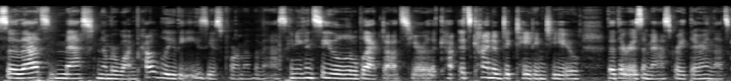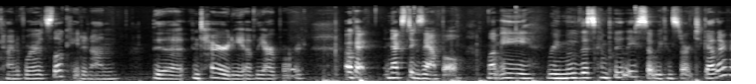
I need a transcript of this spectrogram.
So that's mask number one, probably the easiest form of a mask. And you can see the little black dots here. That It's kind of dictating to you that there is a mask right there, and that's kind of where it's located on the entirety of the artboard. Okay, next example. Let me remove this completely so we can start together.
